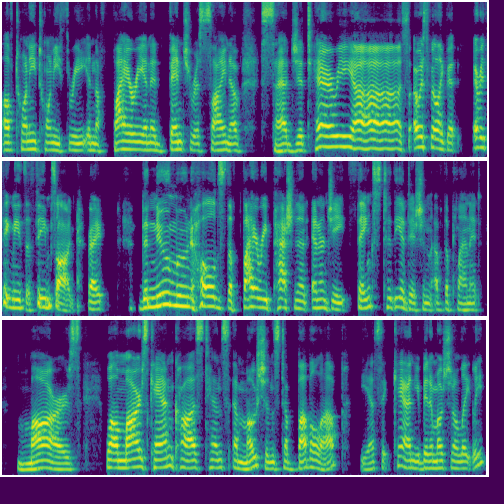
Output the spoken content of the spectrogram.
of 2023 in the fiery and adventurous sign of Sagittarius. I always feel like that everything needs a theme song, right? The new moon holds the fiery, passionate energy thanks to the addition of the planet Mars. While Mars can cause tense emotions to bubble up, yes, it can. You've been emotional lately,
